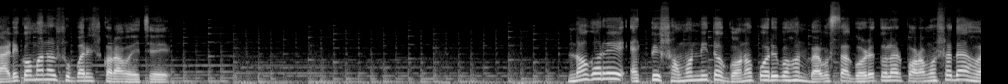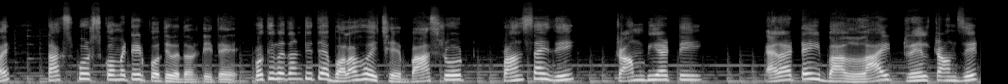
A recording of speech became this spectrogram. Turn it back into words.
গাড়ি কমানোর সুপারিশ করা হয়েছে। নগরে একটি সমন্বিত গণপরিবহন ব্যবস্থা গড়ে তোলার পরামর্শ দেওয়া হয় টাস্কফোর্স কমিটির প্রতিবেদনটিতে। প্রতিবেদনটিতে বলা হয়েছে, bus route franchise tram BRT অ্যালার্টেই বা light rail transit,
